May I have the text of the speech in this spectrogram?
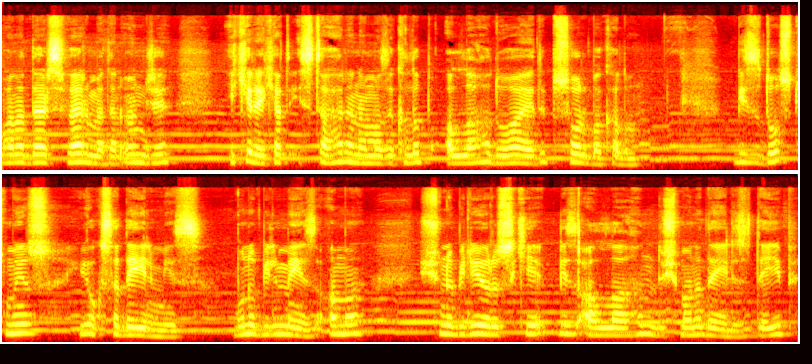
bana ders vermeden önce iki rekat istihare namazı kılıp Allah'a dua edip sor bakalım. Biz dost muyuz yoksa değil miyiz? Bunu bilmeyiz ama şunu biliyoruz ki biz Allah'ın düşmanı değiliz deyip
